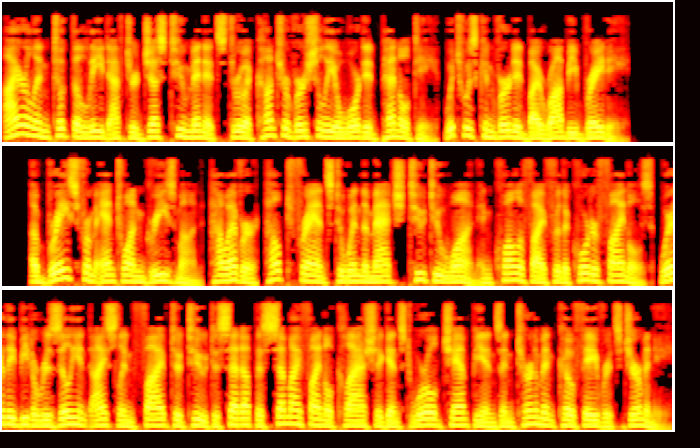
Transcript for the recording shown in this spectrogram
Ireland took the lead after just two minutes through a controversially awarded penalty, which was converted by Robbie Brady. A brace from Antoine Griezmann, however, helped France to win the match 2–1 and qualify for the quarter-finals, where they beat a resilient Iceland 5–2 to set up a semi-final clash against world champions and tournament co-favourites Germany.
